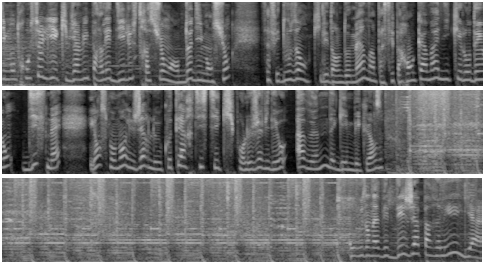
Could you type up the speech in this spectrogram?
Simon Trousselier qui vient lui parler d'illustration en deux dimensions. Ça fait 12 ans qu'il est dans le domaine, hein, passé par Ankama, Nickelodeon, Disney. Et en ce moment, il gère le côté artistique pour le jeu vidéo Haven des Game Bakers. On vous en avait déjà parlé il y a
